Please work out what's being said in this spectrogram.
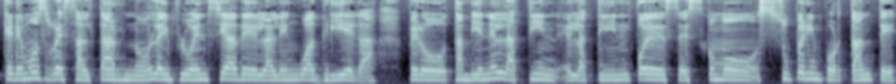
queremos resaltar, ¿no? La influencia de la lengua griega, pero también el latín. El latín, pues, es como súper importante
